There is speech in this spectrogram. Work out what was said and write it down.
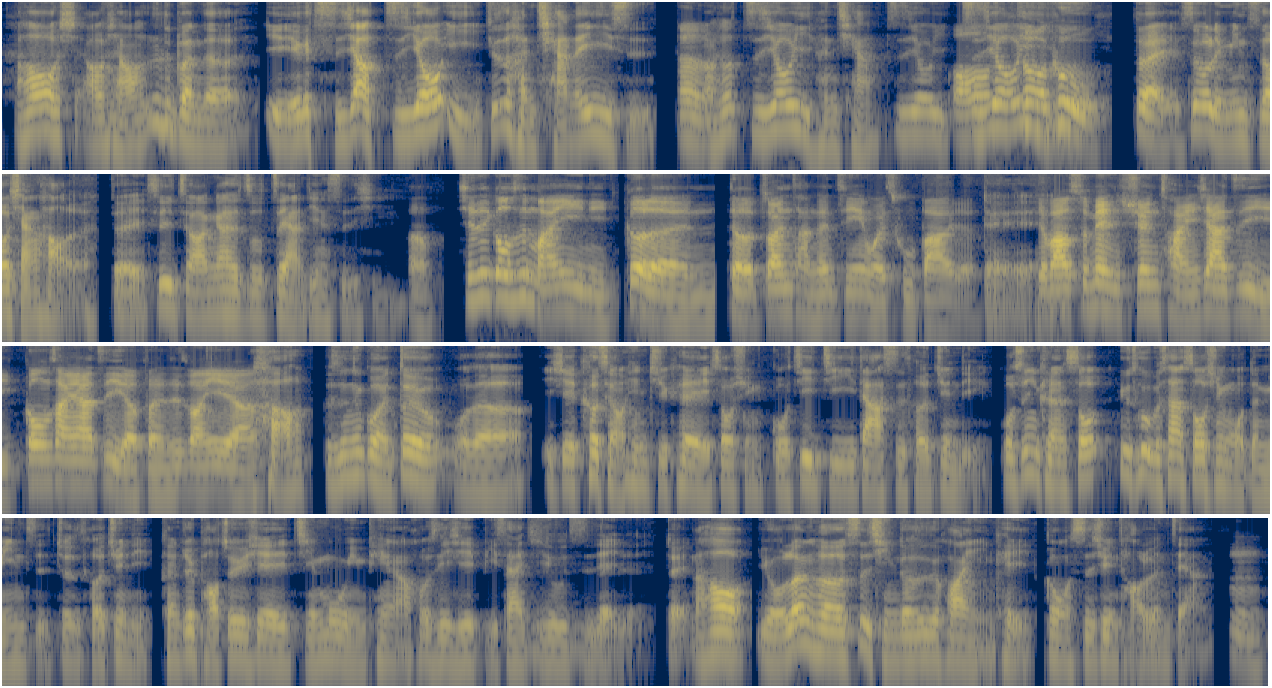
然后我想，我想要日本的有一个词叫“只有以”，就是很强的意思。嗯，我说“直优艺”很强，“直优艺”，“直优艺”这么酷。对，所以我连名字都想好了。对，所以主要应该是做这两件事情。嗯，其实公司蛮以你个人的专长跟经验为出发的。对，要不要顺便宣传一下自己，工商一下自己的粉丝专业啊？好，就是如果你对我的一些课程有兴趣，可以搜寻国际记忆大师何俊霖，或是你可能搜 YouTube 上搜寻我的名字，就是何俊霖，可能就跑出一些节目影片啊，或是一些比赛记录之类的。对，然后有任何事情都是欢迎可以跟我私讯讨论这样。嗯，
